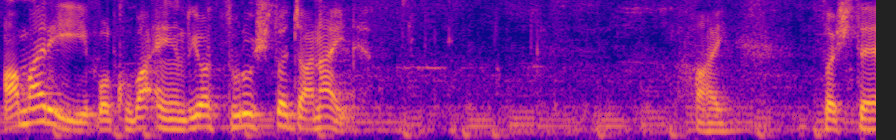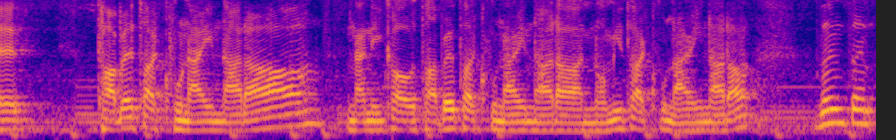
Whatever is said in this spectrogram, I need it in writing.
a Marie qualcuva Henry struși tot janaides. Hai. So して tabeta kunai nara, nanika o tabeta kunai nara, nomita kunai nara, zenzen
